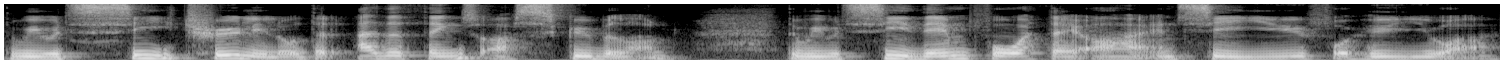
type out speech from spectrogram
that we would see truly, Lord, that other things are skubalon, that we would see them for what they are and see you for who you are.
